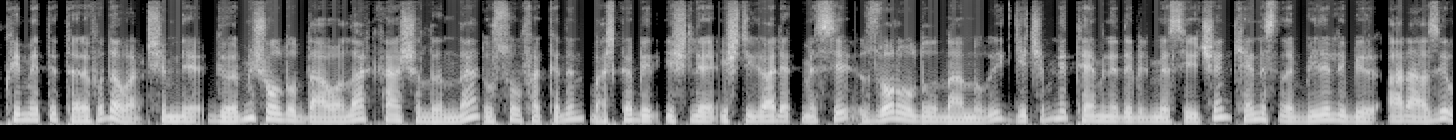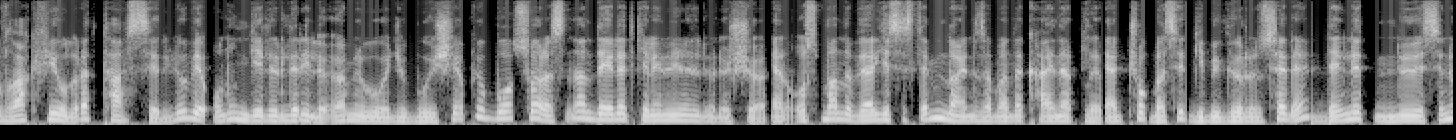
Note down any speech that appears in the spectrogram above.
kıymetli tarafı da var. Şimdi görmüş olduğu davalar karşılığında Dursun Fakı'nın başka bir işle iştigal etmesi zor olduğundan dolayı geçimini temin edebilmesi için kendisine belirli bir arazi vakfi olarak tahsis ediliyor ve onun gelirleriyle ömrü boyunca bu işi yapıyor. Bu sonrasından devlet geleneğine dönüşüyor. Yani Osmanlı vergi sisteminin de aynı zamanda kaynaklı. Yani çok basit gibi görünse de devlet nüvesini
